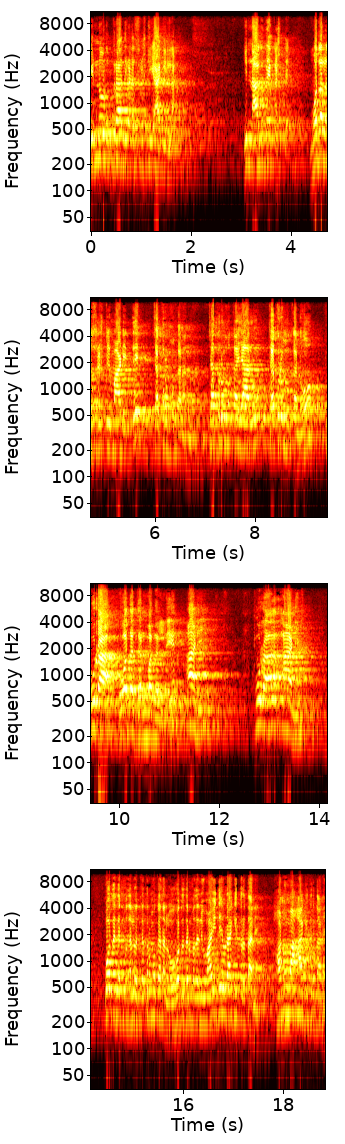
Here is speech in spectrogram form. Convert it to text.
ಇನ್ನೂ ರುದ್ರಾದಿಗಳ ಸೃಷ್ಟಿಯಾಗಿಲ್ಲ ಇನ್ನಾಗಬೇಕಷ್ಟೆ. ಮೊದಲು ಸೃಷ್ಟಿ ಮಾಡಿದ್ದೆ ಚತುರ್ಮುಖನನ್ನು. ಚತುರ್ಮುಖ ಯಾರು? ಚತುರ್ಮುಖನು ಪುರ ಹೋದ ಜನ್ಮದಲ್ಲಿ ಆಣಿ. ಪುರ ಆಣಿ. ಹೋದ ಜನ್ಮದಲ್ಲಿ ಚತುರ್ಮುಖನಲ್ವ ಹೋದ ಜನ್ಮದಲ್ಲಿ ವಾಯುದೇವರಾಗಿದ್ದರು ತಾನೆ. ಹನುಮ ಆಗಿದ್ರು ತಾನೆ.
